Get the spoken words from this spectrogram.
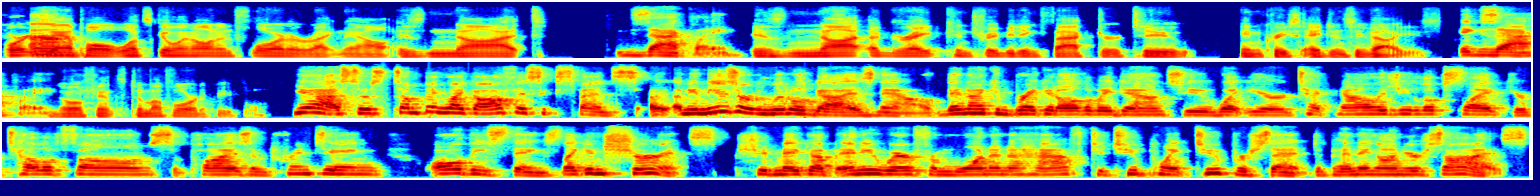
For um, example, um, what's going on in Florida right now is not exactly is not a great contributing factor to increase agency values. Exactly. No offense to my Florida people. Yeah. So something like office expense. I mean, these are little guys now. Then I can break it all the way down to what your technology looks like, your telephones, supplies and printing, all these things. Like insurance should make up anywhere from one and a half to 2.2%, depending on your size.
